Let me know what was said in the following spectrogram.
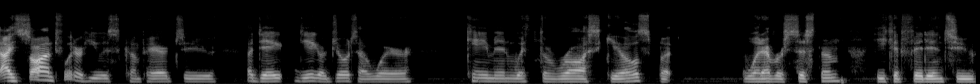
I saw on Twitter he was compared to a Diogo Jota, where came in with the raw skills, but whatever system he could fit into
